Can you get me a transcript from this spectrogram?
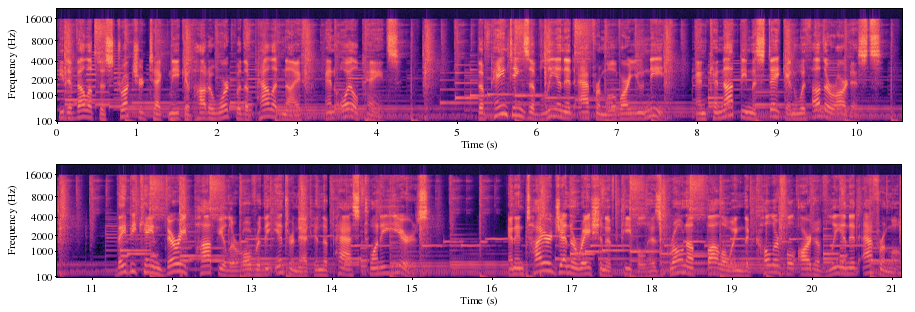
he developed a structured technique of how to work with a palette knife and oil paints. The paintings of Leonid Afremov are unique and cannot be mistaken with other artists. They became very popular over the internet in the past 20 years. An entire generation of people has grown up following the colorful art of Leonid Afremov.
